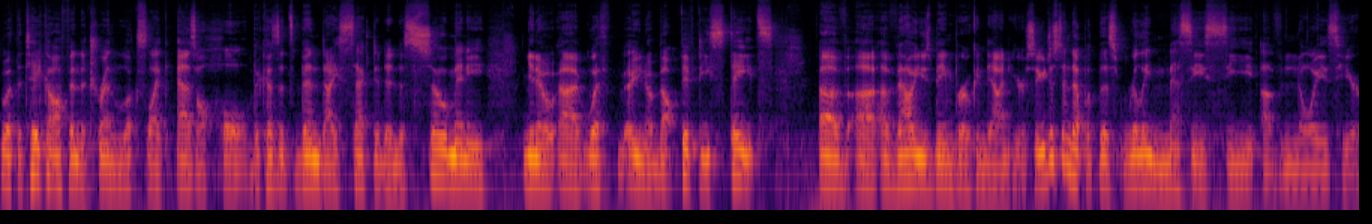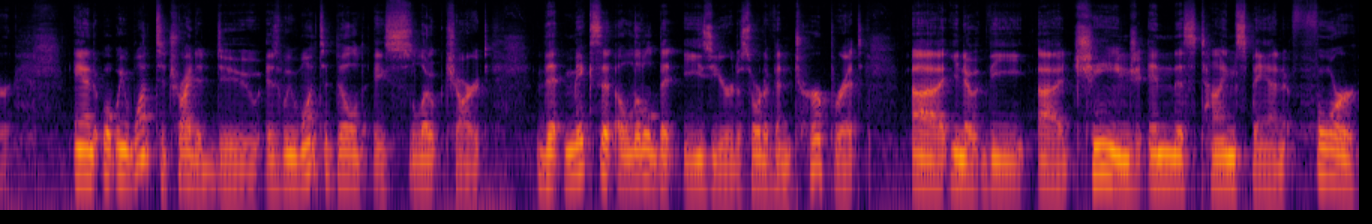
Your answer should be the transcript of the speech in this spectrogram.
what the takeoff and the trend looks like as a whole because it's been dissected into so many you know uh, with you know about 50 states of, uh, of values being broken down here. So you just end up with this really messy sea of noise here. And what we want to try to do is we want to build a slope chart that makes it a little bit easier to sort of interpret uh, you know the uh, change in this time span for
